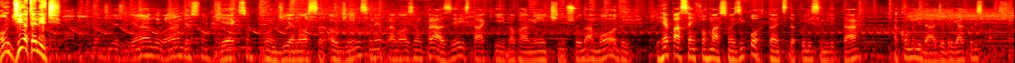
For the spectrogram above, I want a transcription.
Bom dia, Tenente. Bom dia, Juliano, Anderson, Jackson. Bom dia, nossa audiência, né? Para nós é um prazer estar aqui novamente no Show da Módulo e repassar informações importantes da Polícia Militar à comunidade. Obrigado pelo espaço.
